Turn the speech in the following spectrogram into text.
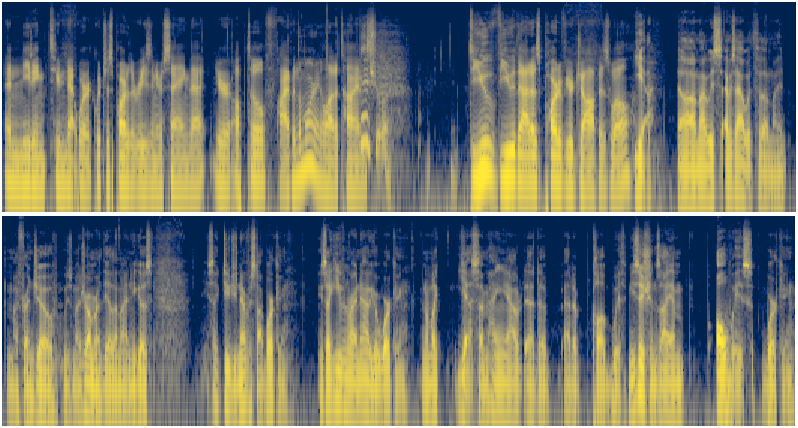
and needing to network, which is part of the reason you're saying that you're up till five in the morning a lot of times. Yeah, sure. Do you view that as part of your job as well? Yeah. Um, I was I was out with uh, my my friend Joe, who's my drummer, the other night, and he goes, he's like, dude, you never stop working. He's like, even right now, you're working, and I'm like, yes, I'm hanging out at a at a club with musicians. I am always working,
